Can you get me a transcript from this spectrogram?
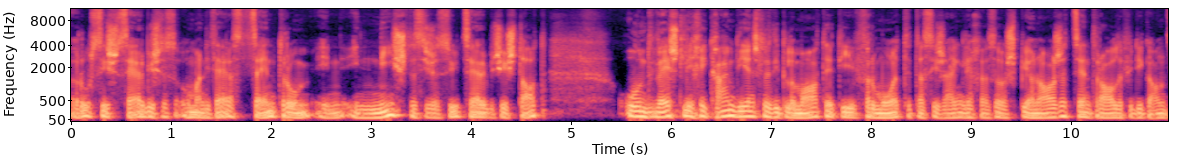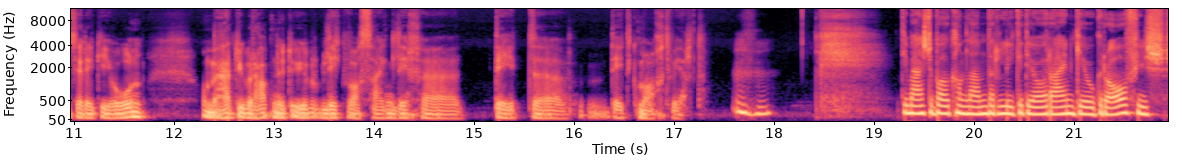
ein russisch-serbisches humanitäres Zentrum in, in Nisch, das ist eine südserbische Stadt. Und westliche Geheimdienstler, Diplomaten, die vermuten, das ist eigentlich so eine Spionagezentrale für die ganze Region. Und man hat überhaupt nicht den Überblick, was eigentlich äh, dort, äh, dort gemacht wird. Mhm. Die meisten Balkanländer liegen ja rein geografisch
